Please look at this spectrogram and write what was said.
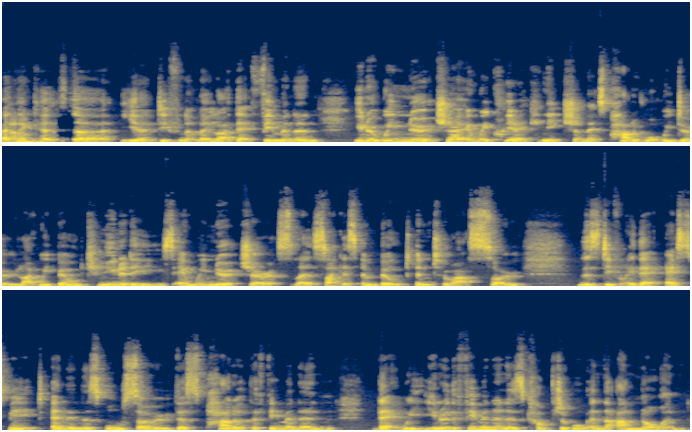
I think um, it's uh, yeah, definitely like that feminine. You know, we nurture and we create connection. That's part of what we do. Like we build communities and we nurture. It's it's like it's inbuilt into us. So there's definitely that aspect. And then there's also this part of the feminine that we you know the feminine is comfortable in the unknown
